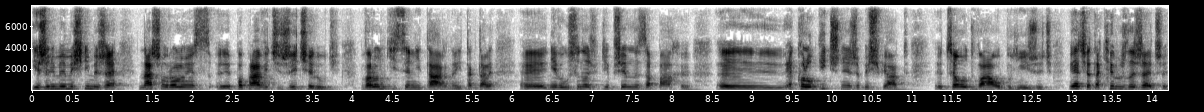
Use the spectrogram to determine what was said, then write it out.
jeżeli my myślimy, że naszą rolą jest y, poprawić życie ludzi, warunki sanitarne i tak dalej, y, nie wiem, usunąć nieprzyjemne zapachy, y, ekologicznie, żeby świat, CO2 obniżyć, wiecie, takie różne rzeczy.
